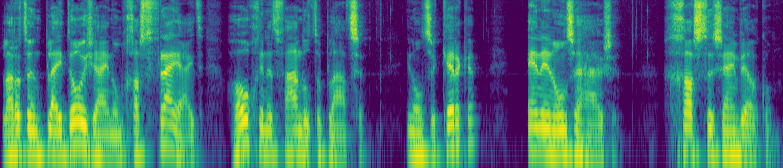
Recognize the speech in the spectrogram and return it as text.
Laat het een pleidooi zijn om gastvrijheid hoog in het vaandel te plaatsen, in onze kerken en in onze huizen. Gasten zijn welkom.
